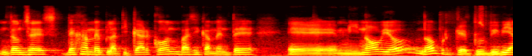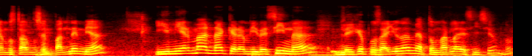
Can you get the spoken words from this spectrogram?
Entonces, déjame platicar con básicamente eh, mi novio, ¿no? Porque pues vivíamos, estábamos en pandemia. Y mi hermana, que era mi vecina, le dije, pues ayúdame a tomar la decisión, ¿no?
